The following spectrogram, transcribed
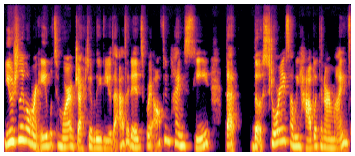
Usually, when we're able to more objectively view the evidence, we oftentimes see that the stories that we have within our minds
